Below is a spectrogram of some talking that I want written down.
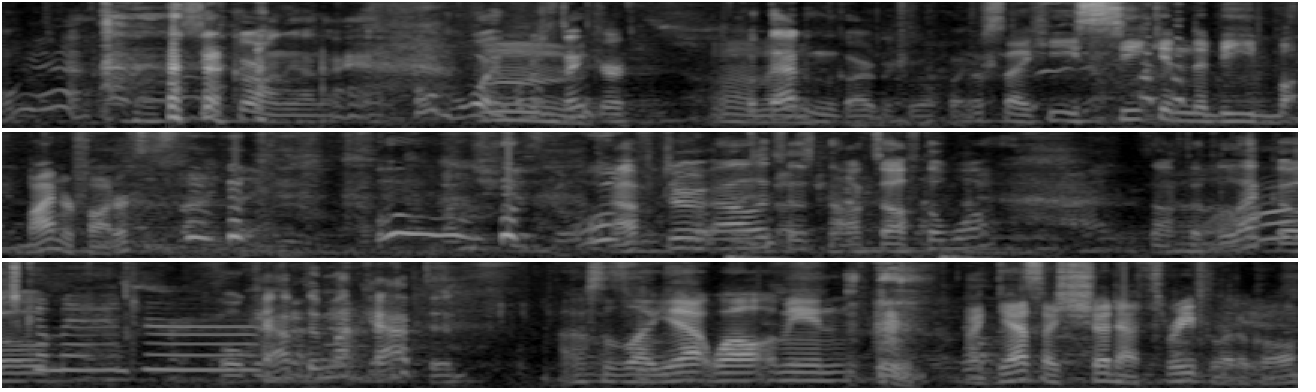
Oh yeah. Seeker on the other hand. Oh boy, what Hmm. a stinker. Put that in the garbage real quick. Looks like he's seeking to be b- binder fodder. After Alex has knocked off the wall, knocked off the let Launch go. commander. Oh, captain, my captain. I was just like, yeah, well, I mean, I guess I should have three political.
